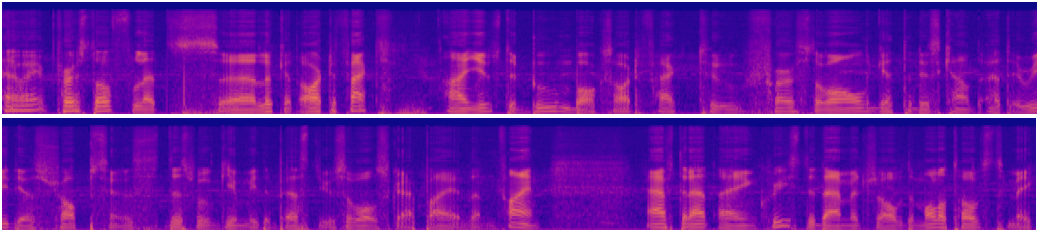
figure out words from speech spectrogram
Anyway, first off let's uh, look at artifacts. I used the boombox artifact to first of all get the discount at Iridia's shop since this will give me the best use of all scrap I then find. After that I increase the damage of the molotovs to make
